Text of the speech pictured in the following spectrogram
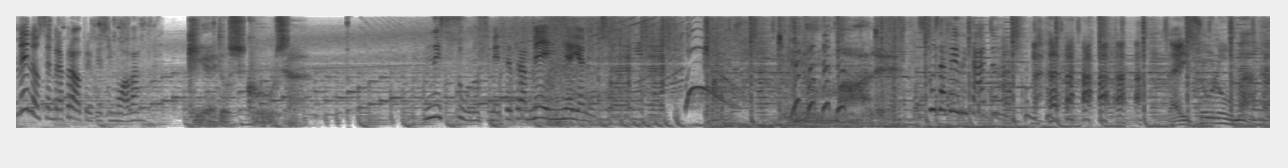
me non sembra proprio che si muova. Chiedo scusa. Nessuno si mette tra me e i miei amici. Non male. Scusate il ritardo. Sei solo umana.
